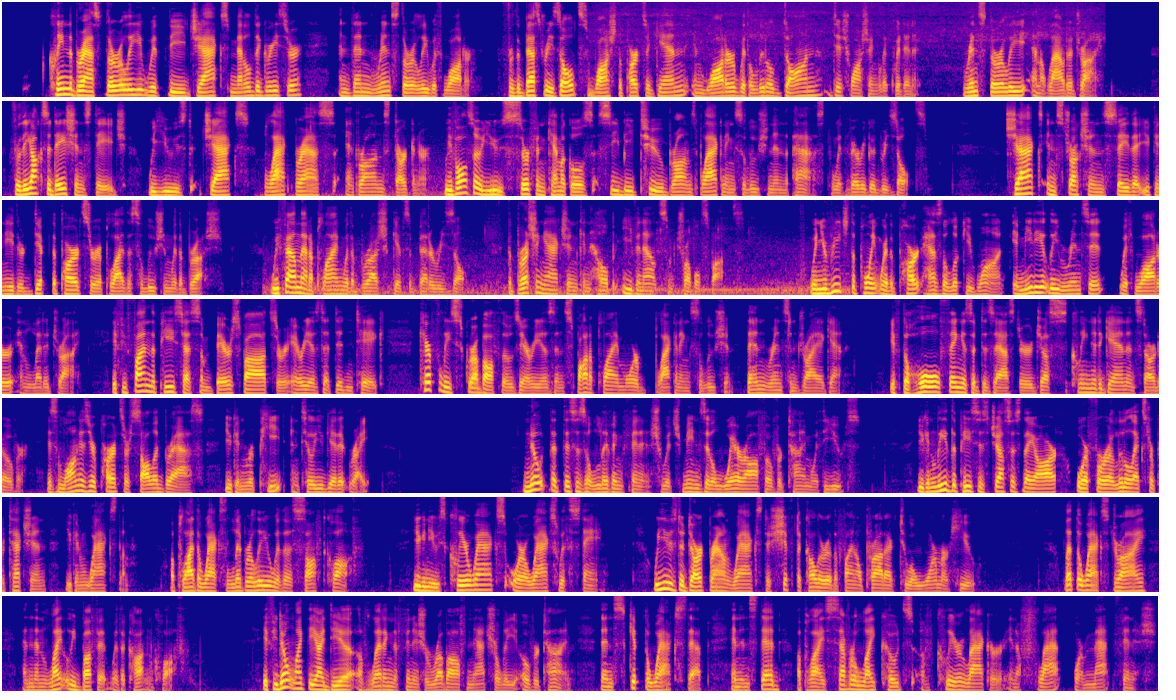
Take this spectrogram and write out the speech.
Clean the brass thoroughly with the Jax metal degreaser and then rinse thoroughly with water. For the best results, wash the parts again in water with a little Dawn dishwashing liquid in it. Rinse thoroughly and allow to dry. For the oxidation stage, we used Jax black brass and bronze darkener. We've also used Surfin Chemicals CB2 bronze blackening solution in the past with very good results. Jax instructions say that you can either dip the parts or apply the solution with a brush. We found that applying with a brush gives a better result. The brushing action can help even out some trouble spots. When you reach the point where the part has the look you want, immediately rinse it with water and let it dry. If you find the piece has some bare spots or areas that didn't take, carefully scrub off those areas and spot apply more blackening solution. Then rinse and dry again. If the whole thing is a disaster, just clean it again and start over. As long as your parts are solid brass, you can repeat until you get it right. Note that this is a living finish, which means it'll wear off over time with use. You can leave the pieces just as they are, or for a little extra protection, you can wax them. Apply the wax liberally with a soft cloth. You can use clear wax or a wax with stain. We used a dark brown wax to shift the color of the final product to a warmer hue. Let the wax dry and then lightly buff it with a cotton cloth. If you don't like the idea of letting the finish rub off naturally over time, then skip the wax step and instead apply several light coats of clear lacquer in a flat or matte finish.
